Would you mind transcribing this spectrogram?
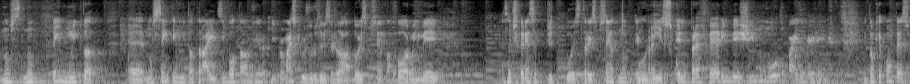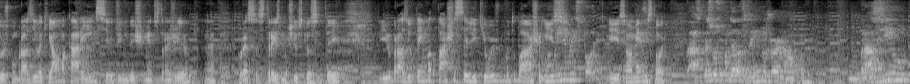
Não, não tem muita. é, não sentem muito atraídos em botar o dinheiro aqui. Por mais que os juros ele seja lá 2% lá fora, 1,5%, essa diferença de 2, 3%, não, ele, risco. ele prefere investir num outro país emergente. Então, o que acontece hoje com o Brasil é que há uma carência de investimento estrangeiro, né, por esses três motivos que eu citei, e o Brasil tem uma taxa Selic hoje muito baixa. Uma e isso, mínima histórica. isso é uma mínima história. As pessoas, quando elas veem no jornal, o Brasil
